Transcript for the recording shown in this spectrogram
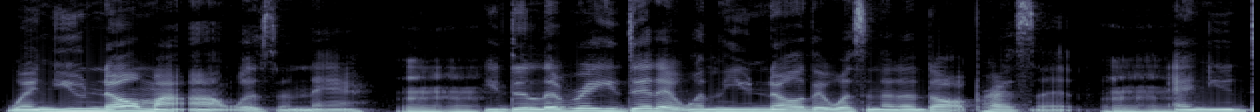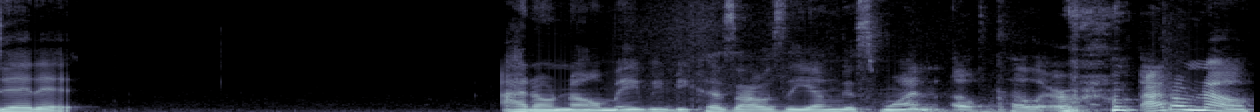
when you know my aunt was in there. Mm-hmm. You deliberately did it when you know there wasn't an adult present. Mm-hmm. And you did it. I don't know, maybe because I was the youngest one of color. I don't know.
